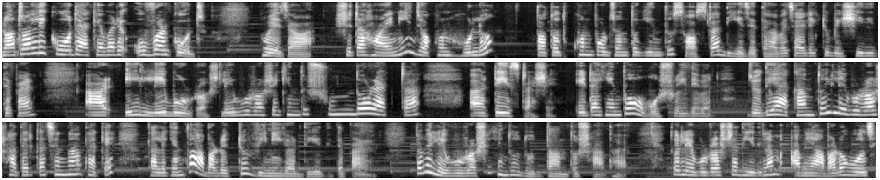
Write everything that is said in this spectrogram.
নট অনলি কোড একেবারে ওভার কোড হয়ে যাওয়া। সেটা হয়নি, যখন হলো ততক্ষণ পর্যন্ত কিন্তু সসটা দিয়ে যেতে হবে। চাইলে একটু বেশি দিতে পারেন। আর এই লেবুর রস, লেবুর রসে কিন্তু সুন্দর একটা টেস্ট আসে। এটা কিন্তু অবশ্যই দেবেন। যদি একান্তই লেবুর রস হাতের কাছে না থাকে, তাহলে কিন্তু আবারও একটু ভিনিগার দিয়ে দিতে পারেন। তবে লেবুর রসে কিন্তু দুর্দান্ত স্বাদ হয়। তো লেবুর রসটা দিয়ে দিলাম। আমি আবারও বলছি,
